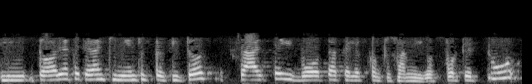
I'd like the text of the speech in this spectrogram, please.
y todavía te quedan 500 pesitos, salte y bótatelos con tus amigos, porque tú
